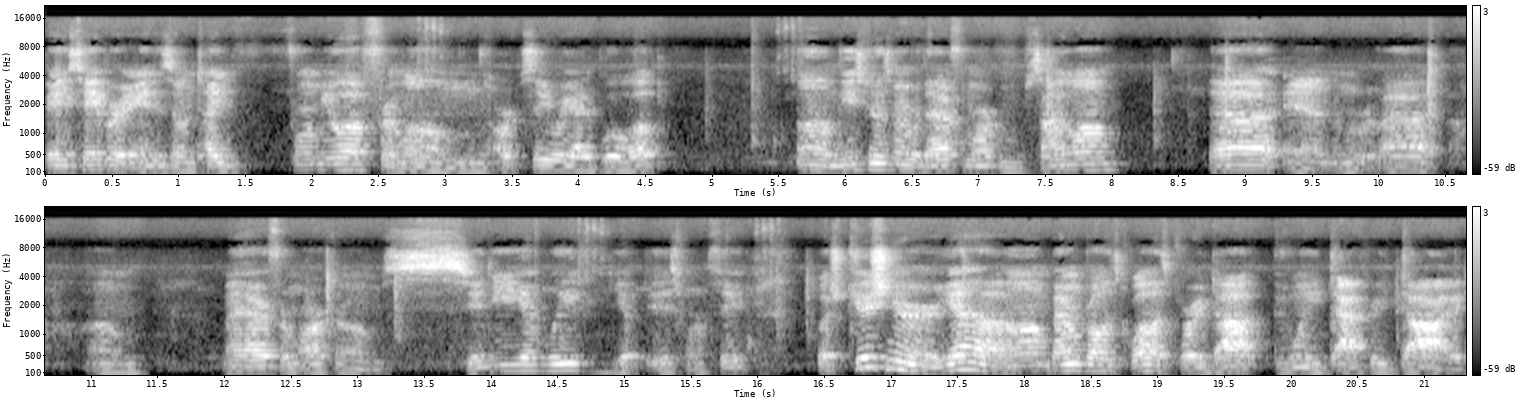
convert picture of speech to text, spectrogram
Bang Saber and his own Titan formula from um, Arc City where he had to blow up. Um, these guys remember that from Arkham Asylum. That, and remember that. Um, I have from Arkham City, I believe. Yep, it is one City. Kushner, yeah, um, Batman brought his gloves before he died, when he, after he died.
